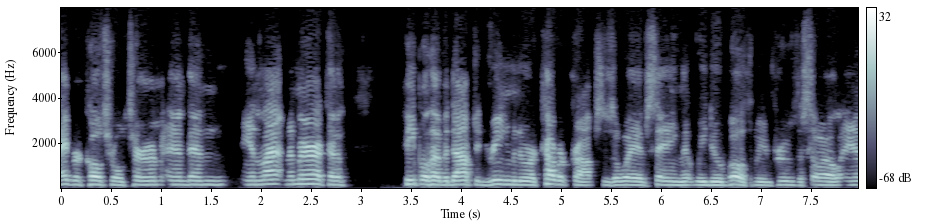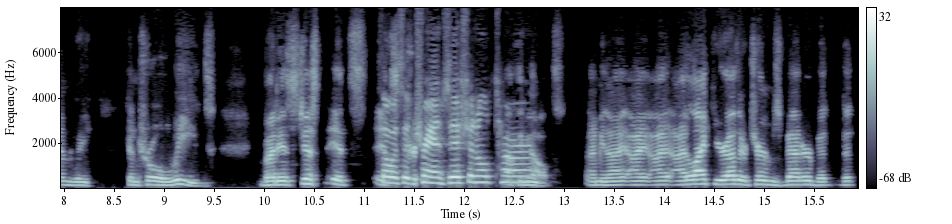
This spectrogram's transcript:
agricultural term. And then in Latin America, people have adopted green manure cover crops as a way of saying that we do both. We improve the soil and we control weeds. But it's just it's So it's a tra- transitional nothing term? else. I mean, I, I I I like your other terms better, but but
